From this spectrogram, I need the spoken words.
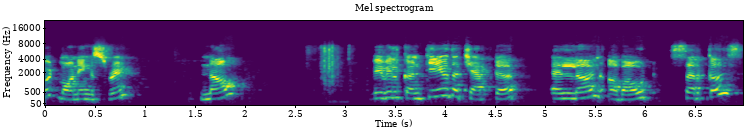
Good morning, student. Now we will continue the chapter and learn about circles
